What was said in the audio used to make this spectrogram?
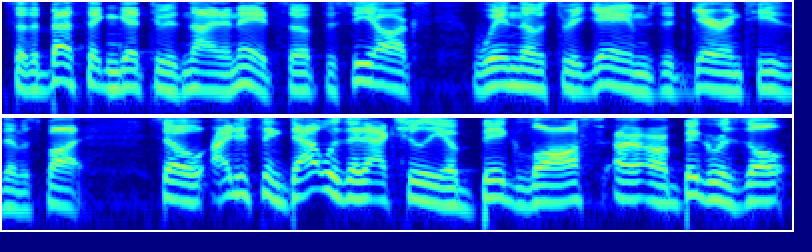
So the best they can get to is nine and eight. So if the Seahawks win those three games, it guarantees them a spot. So I just think that was actually a big loss or, or a big result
